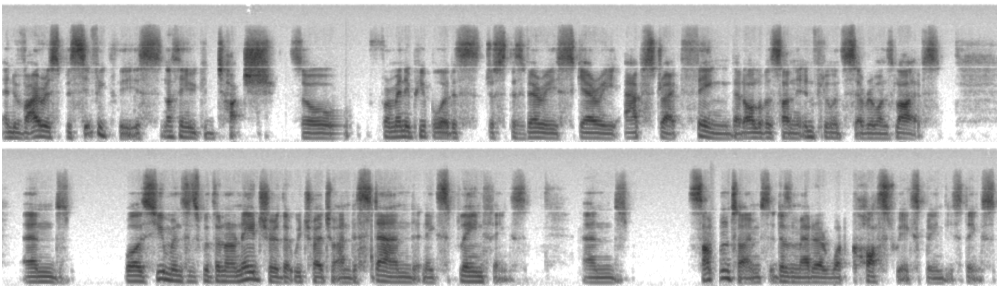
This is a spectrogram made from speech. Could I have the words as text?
And the virus specifically is nothing you can touch. So for many people, it is just this very scary, abstract thing that all of a sudden influences everyone's lives. And well, as humans, it's within our nature that we try to understand and explain things. And sometimes it doesn't matter at what cost we explain these things.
